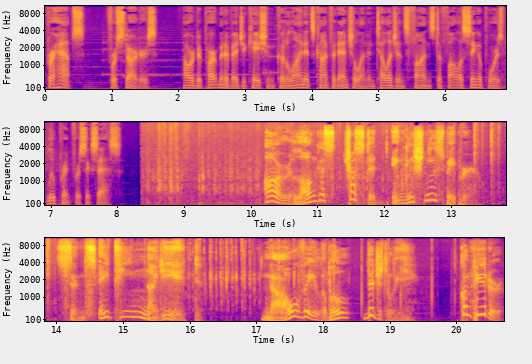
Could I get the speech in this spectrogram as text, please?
Perhaps, for starters, our Department of Education could align its confidential and intelligence funds to follow Singapore's blueprint for success. Our longest trusted English newspaper since 1898. Now available digitally. Computer.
